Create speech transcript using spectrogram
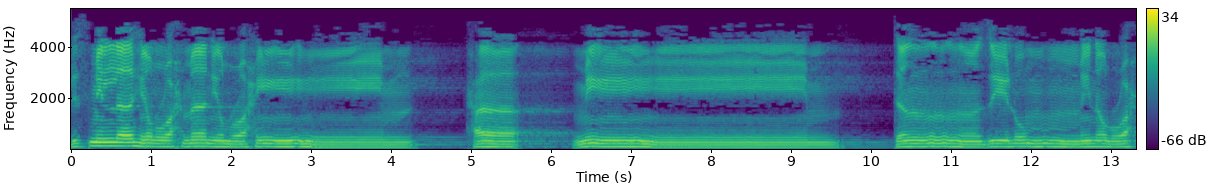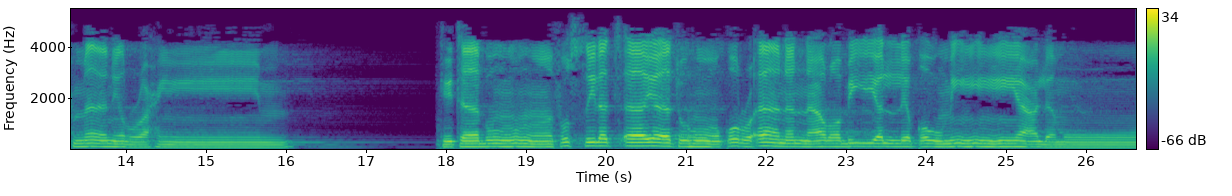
بسم الله الرحمن الرحيم. حميم تنزيل من الرحمن الرحيم. كتاب فصلت آياته قرآنا عربيا لقوم يعلمون.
